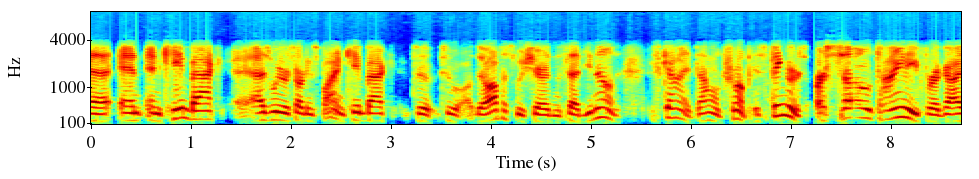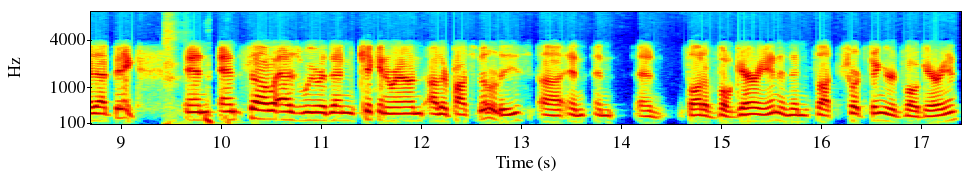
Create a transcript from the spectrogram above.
uh, and and came back as we were starting spying came back to to the office we shared and said, you know, this guy Donald Trump, his fingers are so tiny for a guy that big, and and so as we were then kicking around other possibilities uh, and and and thought of Vulgarian and then thought short fingered Vulgarian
